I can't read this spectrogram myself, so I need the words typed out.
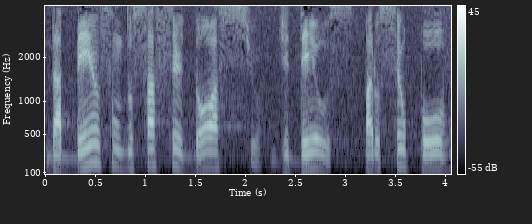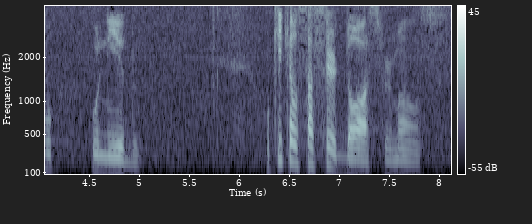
da bênção do sacerdócio de Deus para o seu povo unido. O que é o sacerdócio, irmãos?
